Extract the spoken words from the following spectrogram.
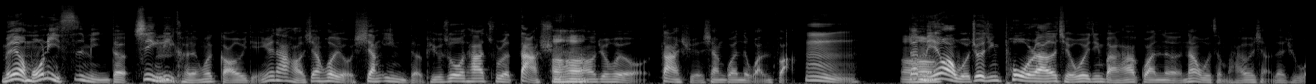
没有模拟市民的吸引力嗯。可能会高一点，因为它好像会有相应的，比如说它出了大学，然后就会有大学相关的玩法。嗯，但没有啊，我就已经破了啊、而且我已经把它关了，那我怎么还会想再去玩？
